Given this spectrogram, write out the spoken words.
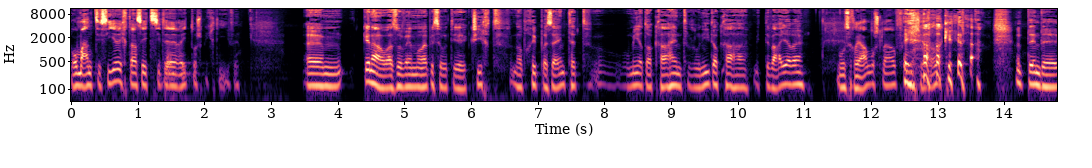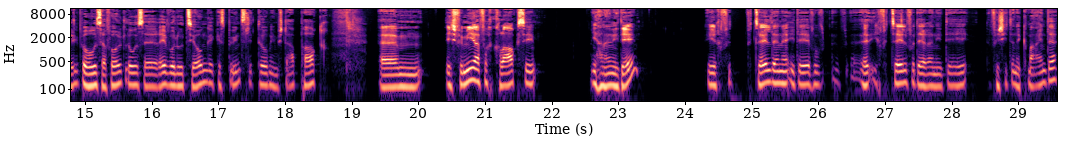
romantisiere ich das jetzt in der Retrospektive. Ähm, genau, also wenn man eben so die Geschichte noch ein bisschen präsent hat, wo wir da hatten, wo ich da hatte, mit den Weihern, wo es ein bisschen anders gelaufen ist. ja, genau. Und dann der überaus erfolglose Revolution gegen das Bünzliturm im Stadtpark. Ähm, ist für mich einfach klar gewesen, ich habe eine Idee. Ich erzähle diese Idee von, äh, ich erzähle von dieser Idee verschiedenen Gemeinden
